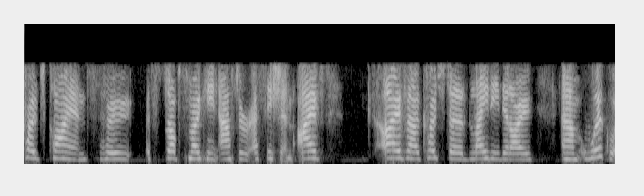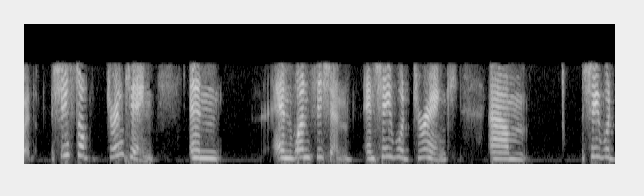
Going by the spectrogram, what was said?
coached clients who stop smoking after a session. I've I've uh, coached a lady that I um, work with. She stopped drinking in in one session, and she would drink. Um, she would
